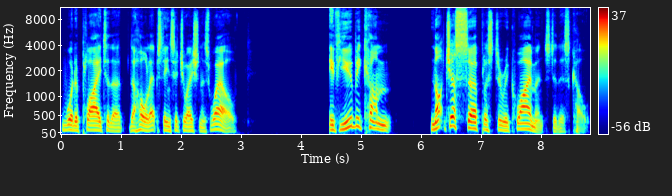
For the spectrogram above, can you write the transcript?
would apply to the, the whole Epstein situation as well. If you become not just surplus to requirements to this cult,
